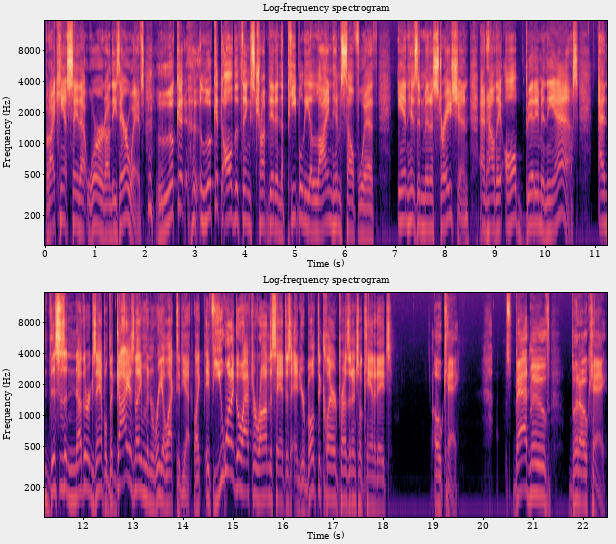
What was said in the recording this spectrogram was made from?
but I can't say that word on these airwaves. look at look at all the things Trump did and the people he aligned himself with in his administration and how they all bit him in the ass. And this is another example. The guy has not even been reelected yet. Like, if you want to go after Ron DeSantis and you're both declared presidential candidates, okay. Bad move, but okay.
